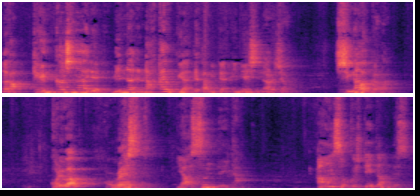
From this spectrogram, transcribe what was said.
なんか喧嘩しないでみんなで仲良くやってたみたいなイメージになるじゃん。違うから。これは rest 休んでいた。安息していたんです。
